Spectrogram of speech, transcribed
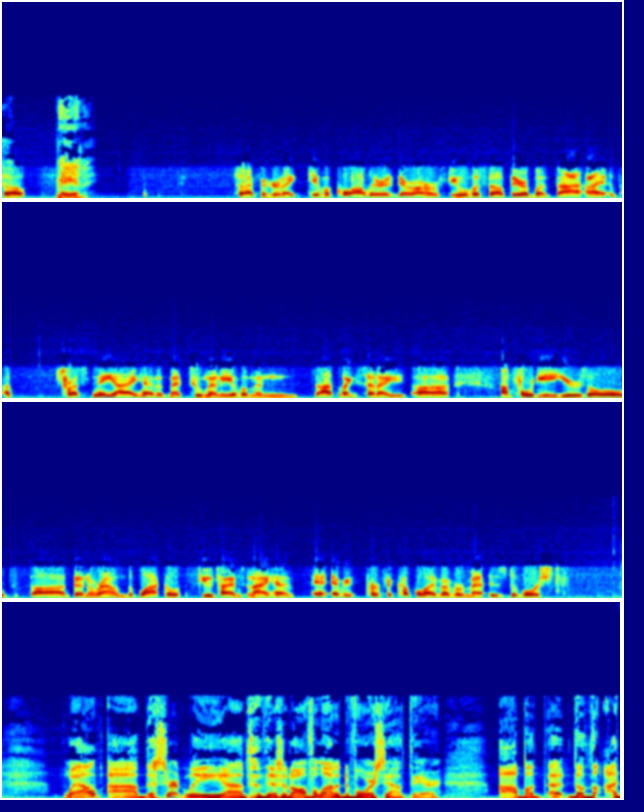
so Really? So I figured I'd give a call. There, there are a few of us out there, but I, I trust me, I haven't met too many of them, and I, like I said, I uh, I'm 48 years old. Uh, I've been around the block a few times, and I have every perfect couple I've ever met is divorced. Well, uh, certainly uh, there's an awful lot of divorce out there. Uh, but uh, the, the, uh,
